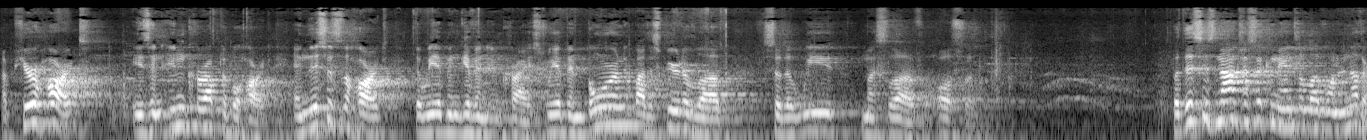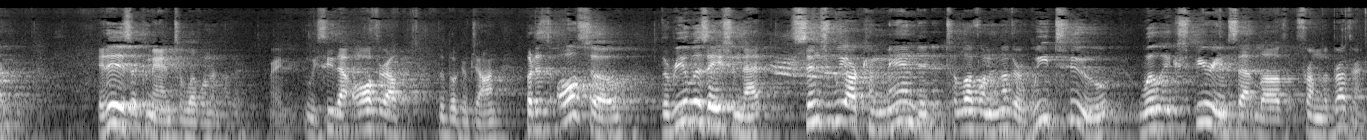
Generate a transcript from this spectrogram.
A pure heart is an incorruptible heart, and this is the heart that we have been given in Christ. We have been born by the Spirit of love so that we must love also. But this is not just a command to love one another. It is a command to love one another, right? We see that all throughout the book of John. But it's also the realization that since we are commanded to love one another, we too will experience that love from the brethren,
